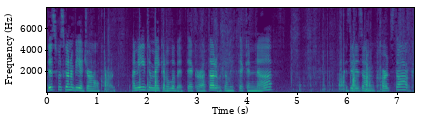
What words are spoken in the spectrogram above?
This was going to be a journal card. I need to make it a little bit thicker. I thought it was going to be thick enough because it is on cardstock.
